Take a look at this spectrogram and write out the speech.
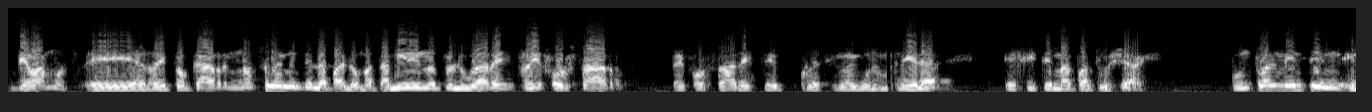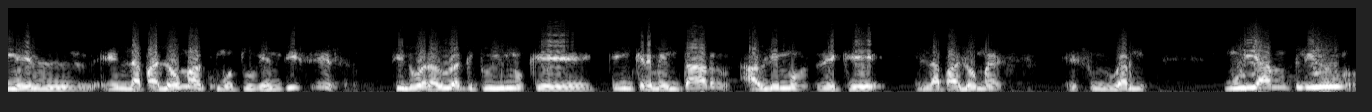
debamos eh, retocar no solamente la paloma, también en otros lugares reforzar, reforzar este, por decirlo de alguna manera, el sistema de patrullaje. Puntualmente en, el, en la paloma, como tú bien dices, sin lugar a duda que tuvimos que, que incrementar, hablemos de que la Paloma es, un lugar muy amplio,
